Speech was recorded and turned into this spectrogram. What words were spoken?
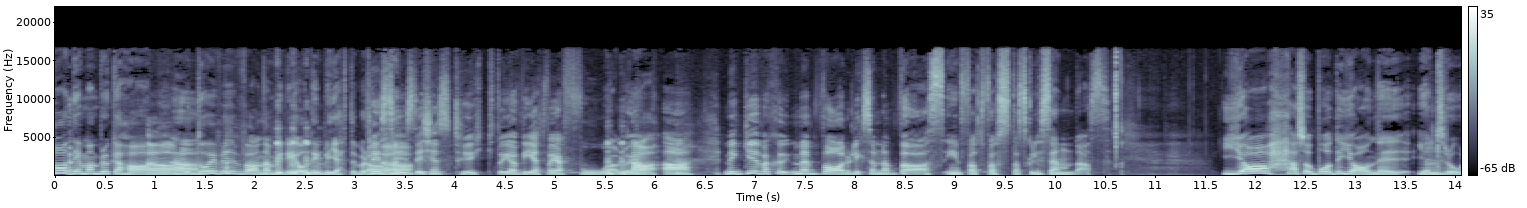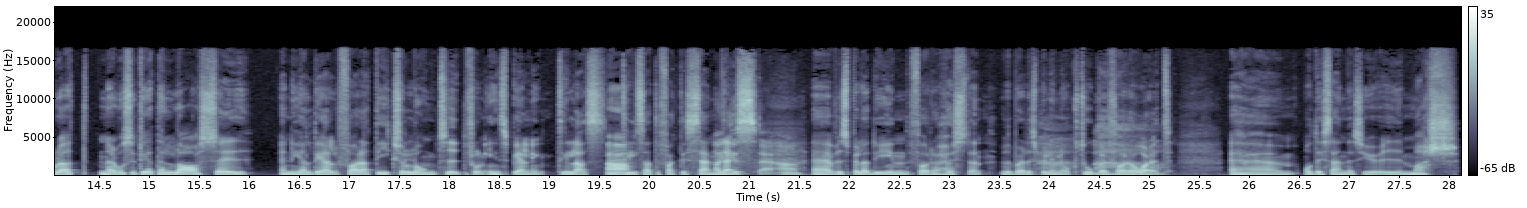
ha det man brukar ha och då är vi vana vid det och det blir jättebra. Precis, det känns tryggt och jag vet vad jag får. Och jag, ja. Men gud vad sjukt, men var du liksom nervös inför att första skulle sändas? Ja, alltså både ja och nej. Jag tror att nervositeten la sig en hel del för att det gick så lång tid från inspelning till att, tills att det faktiskt sändes. Ja, just det, ja. Eh, vi spelade ju in förra hösten. Vi började spela in i oktober förra året. Ehm, och det sändes ju i mars.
